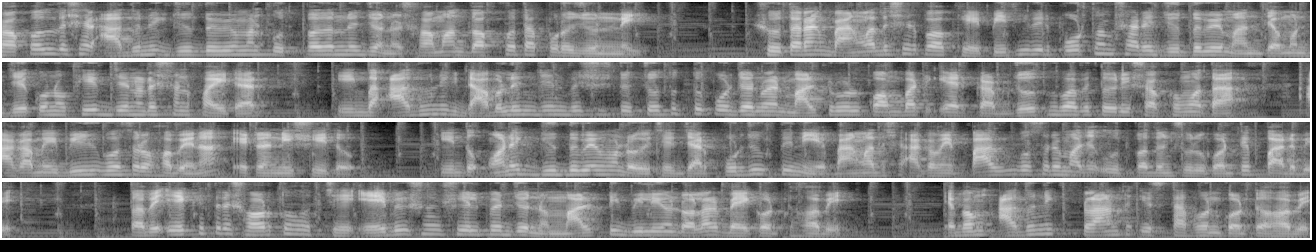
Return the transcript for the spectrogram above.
সকল দেশের আধুনিক যুদ্ধবিমান উৎপাদনের জন্য সমান দক্ষতা প্রয়োজন নেই। সুতরাং বাংলাদেশের পক্ষে পৃথিবীর প্রথম সারির যুদ্ধবিমান যেমন যে কোনো ফিফথ জেনারেশন ফাইটার কিংবা আধুনিক ডাবল ইঞ্জিন বিশিষ্ট চতুর্থ প্রজন্মের মাল্টিরোল কম্বাট এয়ারক্রাফট যৌথভাবে তৈরি সক্ষমতা আগামী বিশ বছর হবে না, এটা নিশ্চিত। কিন্তু অনেক যুদ্ধবিমান রয়েছে যার প্রযুক্তি নিয়ে বাংলাদেশ আগামী পাঁচ বছরের মাঝে উৎপাদন শুরু করতে পারবে। তবে এক্ষেত্রে শর্ত হচ্ছে এভিয়েশন শিল্পের জন্য মাল্টি বিলিয়ন ডলার ব্যয় করতে হবে এবং আধুনিক প্লান্ট স্থাপন করতে হবে।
